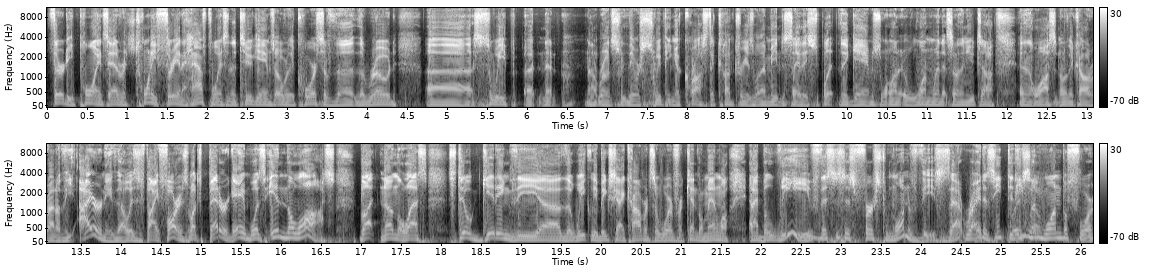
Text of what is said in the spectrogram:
30 points, averaged 23 and a half points in the two games over the course of the, the road uh, sweep. Uh, not, not road sweep, they were sweeping across the country, is what I mean to say. They split the games, one, one win at Southern Utah and then the loss at Northern Colorado. The irony, though, is by far his much better game was in the loss. But nonetheless, still getting the, uh, the weekly Big Sky Conference Award for Kendal Manuel. And I believe this is his first one of these. Is that right? Is he, did he win one before?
